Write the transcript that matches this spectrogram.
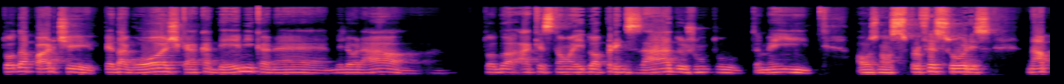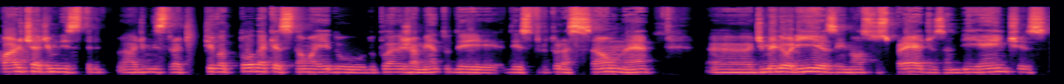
toda a parte pedagógica, acadêmica, né, melhorar toda a questão aí do aprendizado junto também aos nossos professores, na parte administrativa, toda a questão aí do, do planejamento de, de estruturação, né, uh, de melhorias em nossos prédios, ambientes,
